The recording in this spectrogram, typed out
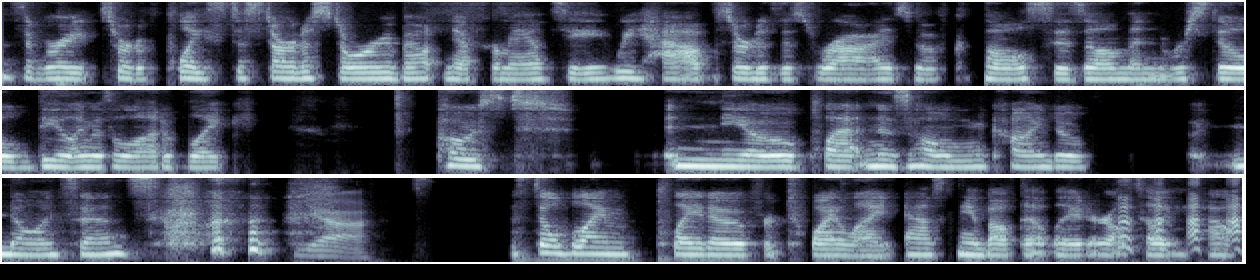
it's a great sort of place to start a story about necromancy. We have sort of this rise of Catholicism, and we're still dealing with a lot of like post Neoplatonism kind of nonsense. Yeah. I still blame Plato for Twilight. Ask me about that later. I'll tell you how.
